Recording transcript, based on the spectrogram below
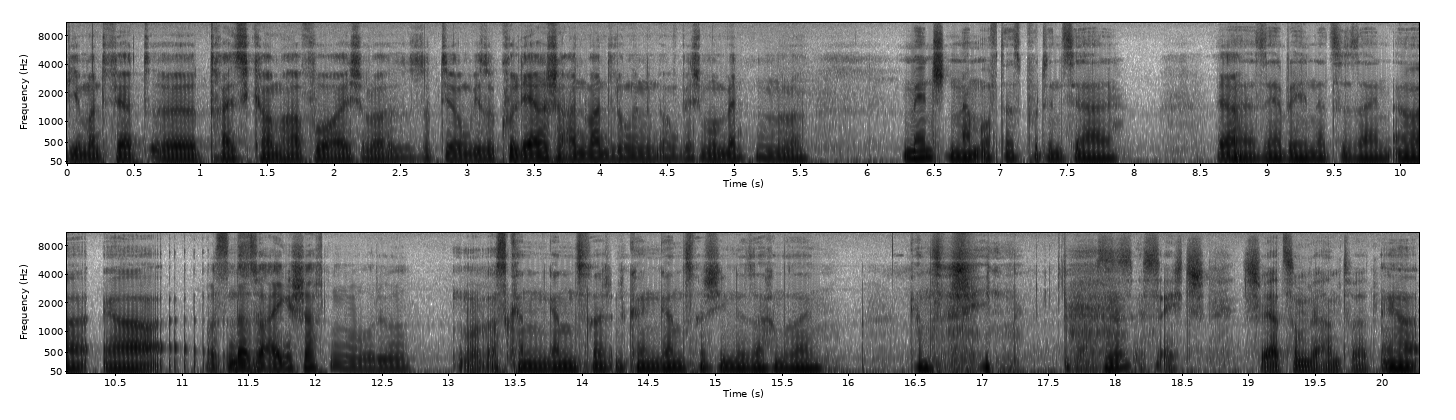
jemand fährt äh, 30 km/h vor euch oder habt ihr irgendwie so cholerische Anwandlungen in irgendwelchen Momenten? Oder? Menschen haben oft das Potenzial, Ja? äh, sehr behindert zu sein. Aber ja, Was sind da so Eigenschaften, wo du. das kann ganz, können ganz verschiedene Sachen sein. Ganz verschieden. Ja, das ist, ist echt sch- schwer zum Beantworten. Ja,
